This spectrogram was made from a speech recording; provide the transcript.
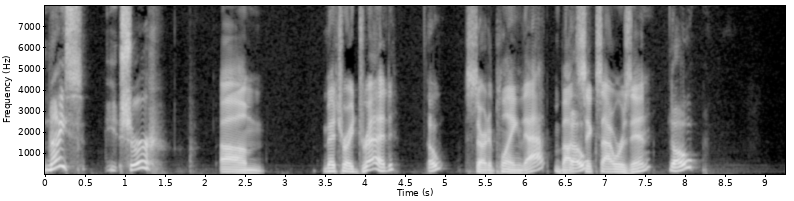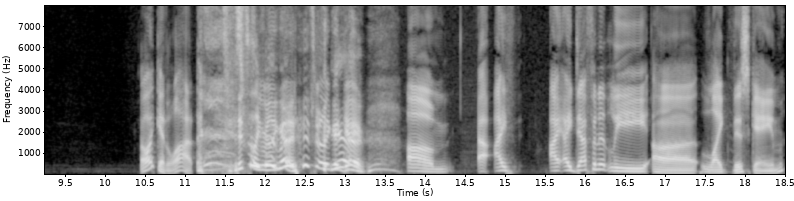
Nice, sure. Um, Metroid Dread Oh, started playing that about Oh. six hours in. oh, I like it a lot. it's like really good. It's a really good Yeah. game. Um, I, I, I definitely uh like this game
